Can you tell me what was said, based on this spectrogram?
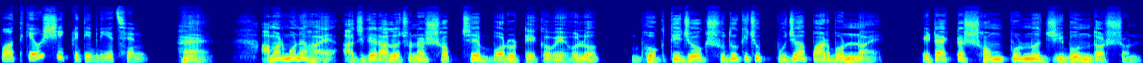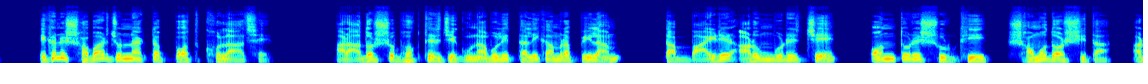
পথকেও স্বীকৃতি দিয়েছেন। হ্যাঁ আমার মনে হয় আজকের আলোচনার সবচেয়ে বড় টেকওয়ে হল ভক্তিযোগ শুধু কিছু পূজা পার্বণ নয় এটা একটা সম্পূর্ণ জীবন দর্শন। এখানে সবার জন্য একটা পথ খোলা আছে। আর আদর্শ ভক্তের যে গুণাবলীর তালিকা আমরা পেলাম তা বাইরের আড়ম্বরের চেয়ে অন্তরের শুদ্ধি সমদর্শিতা আর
